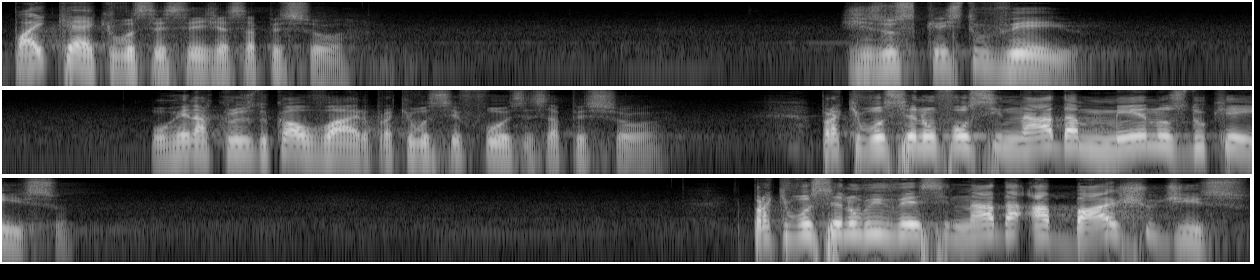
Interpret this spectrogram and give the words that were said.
O Pai quer que você seja essa pessoa. Jesus Cristo veio morrer na cruz do Calvário para que você fosse essa pessoa, para que você não fosse nada menos do que isso, para que você não vivesse nada abaixo disso.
